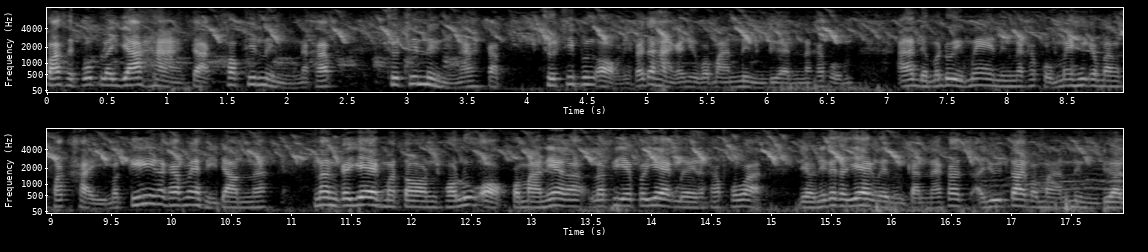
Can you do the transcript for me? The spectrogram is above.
ฟักเสร็จปุ๊บระยะห่างจากคอกที่หนึ่งนะครับ ชุดที่หนึ่งนะกับชุดที่เพิ่งออกเนี่ยก็จะห่างกันอยู่ประมาณหนึ่งเดือนนะครับผมอะเดี๋ยวมาดูอีกแม่หนึ่งนะครับ ผมแม่ที่กำลังฟักไข่เมื่อกี้นะครับ แม่สีดำนะนั่นก็แยกมาตอนพอลูกออกประมาณเนี้ยแล้วแล้วพี่เอฟก็แยกเลยนะครับเพราะว่าเดี๋ยวนี้ก็จะแยกเลยเหมือนกันนะก็อายุได้ประมาณหนึ่งเดือน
